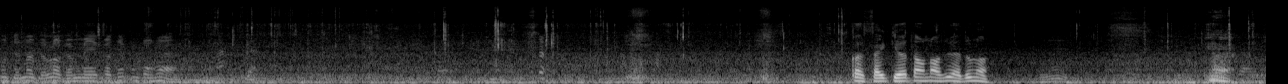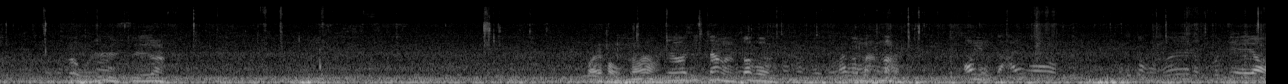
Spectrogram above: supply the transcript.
Tôi tưởng là tưởng là cái mê có thể cũng trong hàng có sai kia tao nó suy đúng rồi. Quái hồn nó. Không cho chứ chắc là có hồn. Có bản mà. có nhiều cái vô cái con mới là vấn đề rồi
